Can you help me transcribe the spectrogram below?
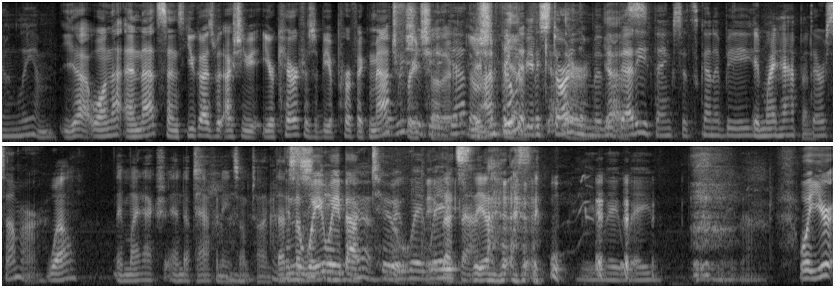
young Liam. Yeah, well, in that in that sense, you guys would actually your characters would be a perfect match we for each be other. together. You should I'm really thinking be at the start of the movie, yes. Betty thinks it's going to be it might happen. their summer. Well, it might actually end up happening sometime. in the way way back Yeah, too. way, way, way that's back. the, that's the way, way, way, way back. Well, your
